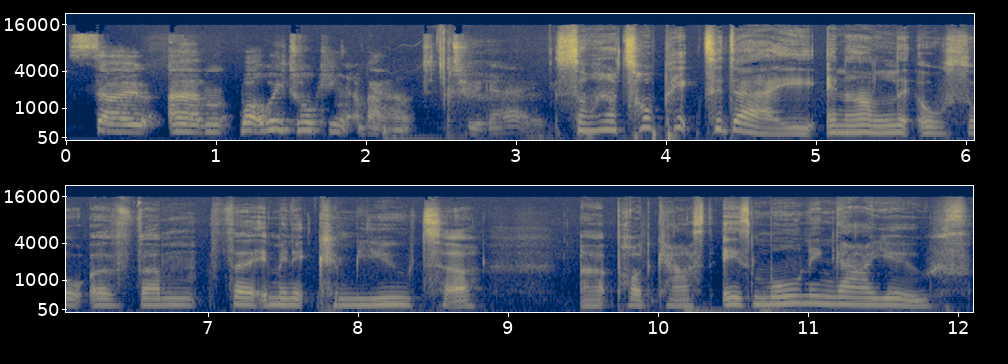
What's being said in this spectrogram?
So, um, what are we talking about today? So, our topic today in our little sort of um, 30 minute commuter uh, podcast is mourning our youth.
